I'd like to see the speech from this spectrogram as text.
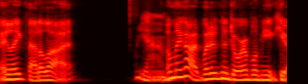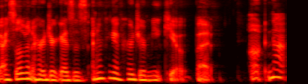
I like that a lot. Yeah. Oh my God, what an adorable meet cute. I still haven't heard your guys's. I don't think I've heard your meet cute, but Oh, not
